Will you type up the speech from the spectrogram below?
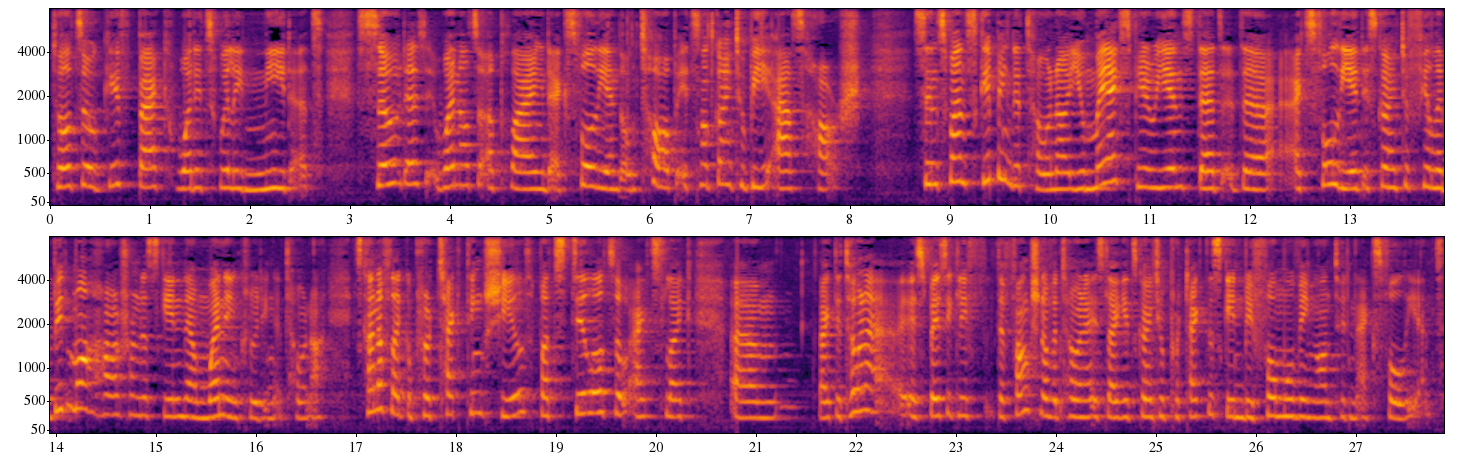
to also give back what it's really needed, so that when also applying the exfoliant on top, it's not going to be as harsh. Since when skipping the toner, you may experience that the exfoliant is going to feel a bit more harsh on the skin than when including a toner. It's kind of like a protecting shield, but still also acts like um, like the toner is basically the function of a toner is like it's going to protect the skin before moving on to the exfoliant.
